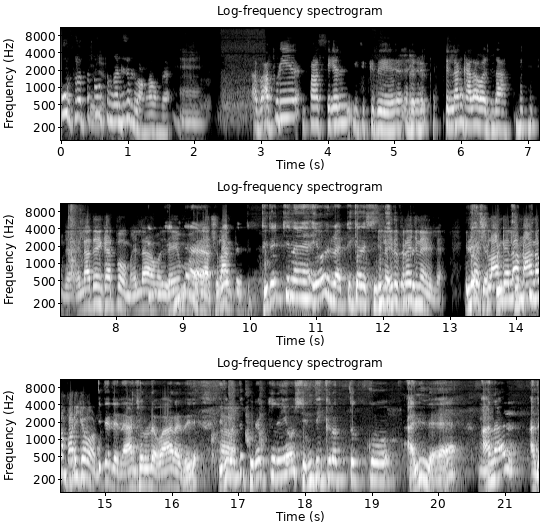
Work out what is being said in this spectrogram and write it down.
கூட்டுறப்ப தூத்துங்கன்னு சொல்லுவாங்க அவங்க. அப்படியே பாசைகள் இருக்குது எல்லாம் கலவரம் தான் எல்லாத்தையும் கற்போம். எல்லா பிரச்சனையோ இல்லாட்டிக்கு இல்ல இது பிரச்சனை இல்ல. இல்ல, இந்த ஸ்லாங் எல்லாம் நாங்களும் படிக்க வேணும் இது இல்ல நான் சொல்ற வாரது. இது வந்து பிரச்சனையோ சிந்திக்கிறதுக்கோ அல்ல. ஆனால் அந்த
